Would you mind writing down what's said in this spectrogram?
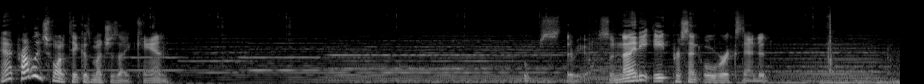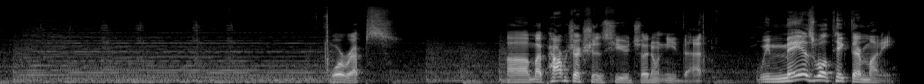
Yeah, I probably just want to take as much as I can. Oops, there we go. So 98% overextended. War reps. Uh, my power projection is huge, so I don't need that. We may as well take their money.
